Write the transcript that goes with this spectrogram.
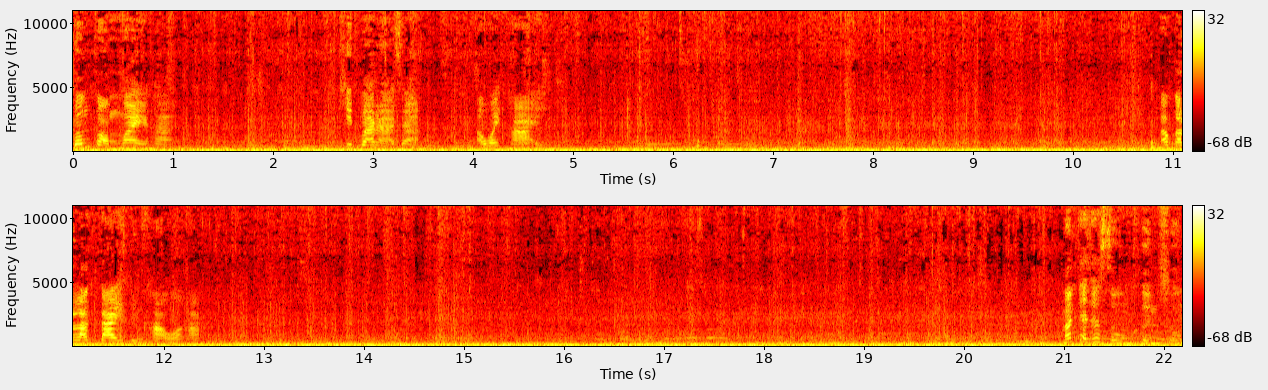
บื้องกล่องใหม่ค่ะ คิดว่าน่าจะเอาไว้ขายเอากระลักไตถึงเขาอะค่ะมันจะจะสูงขึ้นสูง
